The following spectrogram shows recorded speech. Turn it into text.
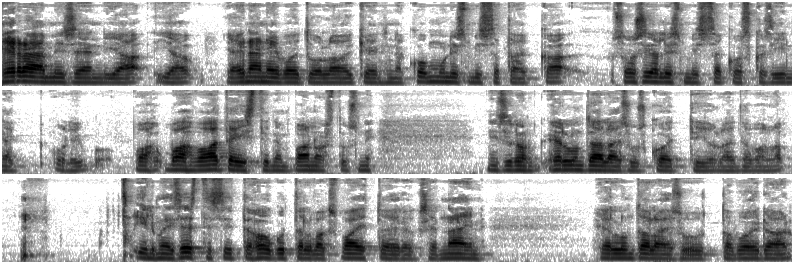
heräämisen ja, ja, ja enää ei voi olla oikein siinä kommunismissa tai sosialismissa, koska siinä oli vahva ateistinen panostus, niin, niin silloin helluntailaisuus koettiin jollain tavalla ilmeisesti sitten houkuttelevaksi vaihtoehdoksi ja näin helluntalaisuutta voidaan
